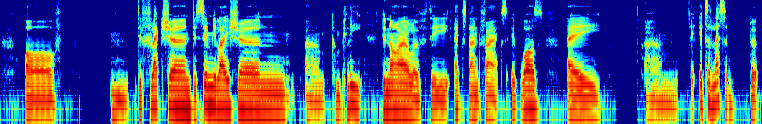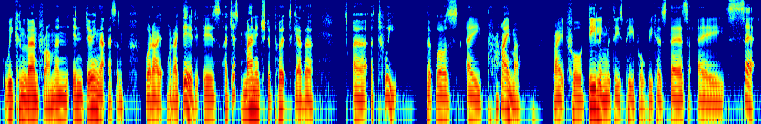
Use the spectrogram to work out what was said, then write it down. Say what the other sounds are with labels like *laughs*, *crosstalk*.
of mm, deflection, dissimulation, um, complete denial of the extant facts. It was a um, it- it's a lesson that we can learn from, and in doing that lesson, what I what I did is I just managed to put together uh, a tweet that was a primer, right, for dealing with these people because there's a set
